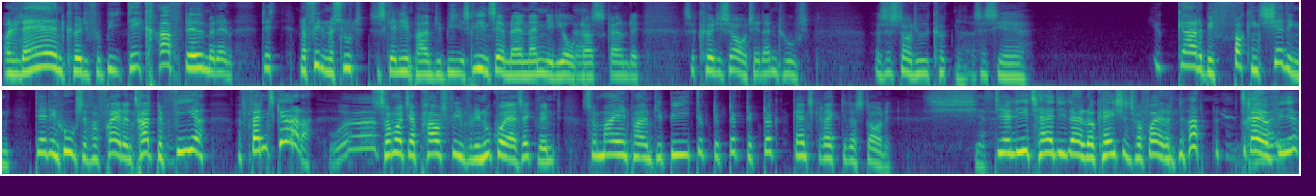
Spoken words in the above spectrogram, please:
Og laden kører de forbi. Det er kraftedet med den. Det, når filmen er slut, så skal jeg lige en MDB. Jeg skal lige se, om der er en anden idiot, ja. der også skrevet det. Så kører de så over til et andet hus. Og så står de ude i køkkenet, og så siger jeg, You gotta be fucking shitting me. Det er det huset fra fredag den 13. 4. Hvad fanden sker der? What? Så måtte jeg pause filmen, fordi nu kunne jeg altså ikke vente. Så mig ind på MDB, duk, duk, duk, duk, duk. Ganske rigtigt, der står det. Shit. De har lige taget de der locations fra fredag 3 og 4.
